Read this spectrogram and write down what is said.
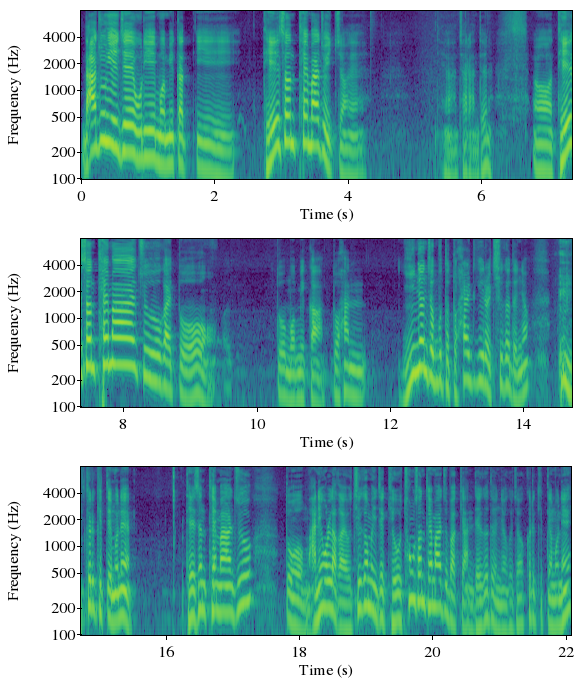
나중에 이제 우리 뭡니까 이 대선 테마주 있죠. 예. 잘안 되네. 어, 대선 테마주가 또, 또 뭡니까? 또 한 2년 전부터 또 활기를 치거든요. 그렇기 때문에 대선 테마주 또 많이 올라가요. 지금은 이제 겨우 총선 테마주밖에 안 되거든요. 그죠? 그렇기 때문에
